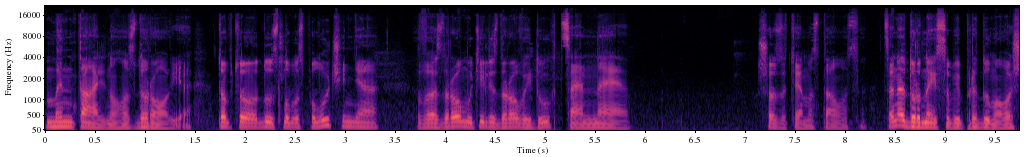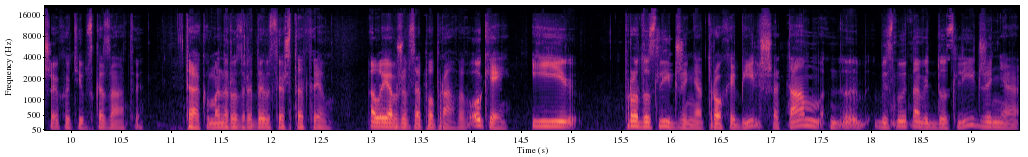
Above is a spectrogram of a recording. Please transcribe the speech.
ментального здоров'я. Тобто, ну, словосполучення в здоровому тілі здоровий дух це не що за тема сталося? Це не дурний собі придумав, ось що я хотів сказати. Так, у мене розрядився штатив, але я вже все поправив. Окей. І про дослідження трохи більше. Там е, існують навіть дослідження.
